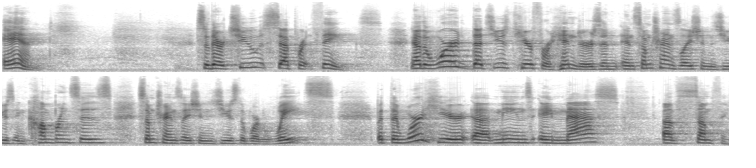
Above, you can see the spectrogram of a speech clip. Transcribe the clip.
and. So there are two separate things. Now, the word that's used here for hinders, and, and some translations use encumbrances, some translations use the word weights, but the word here uh, means a mass of something,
